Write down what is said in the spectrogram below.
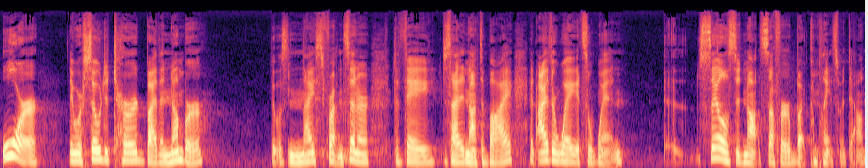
or they were so deterred by the number that was nice front and center that they decided not to buy. And either way, it's a win. Uh, Sales did not suffer, but complaints went down.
